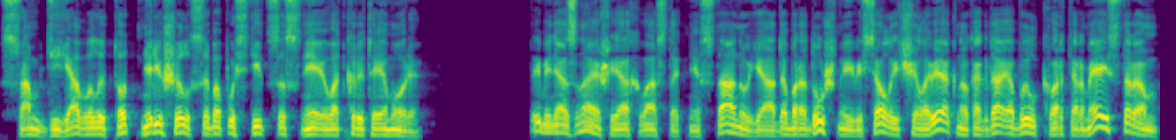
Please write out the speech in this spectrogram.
Сам дьявол и тот не решился бы опуститься с нею в открытое море. Ты меня знаешь, я хвастать не стану, я добродушный и веселый человек, но когда я был квартирмейстером,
